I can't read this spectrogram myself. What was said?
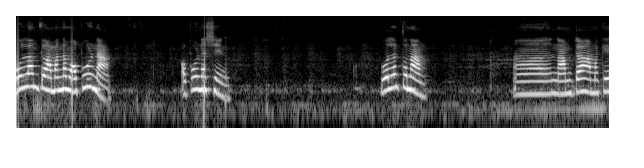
বললাম তো, আমার নাম অপূর্ণা। অপূর্ণা সেন। বললাম তো নাম। নামটা আমাকে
